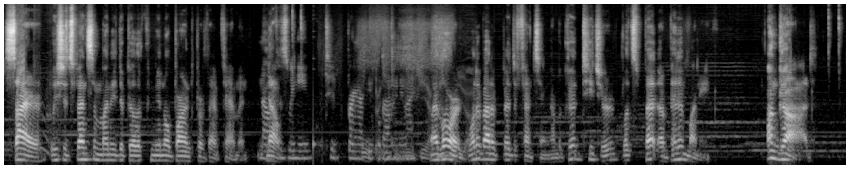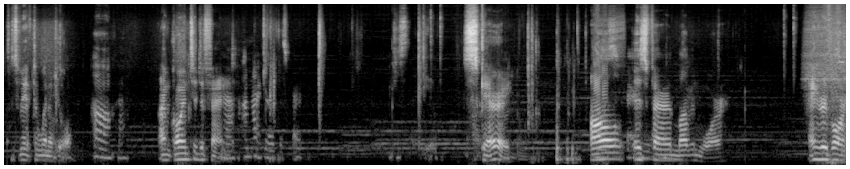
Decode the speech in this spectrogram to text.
Sire, we should spend some money to build a communal barn to prevent famine. No, No. because we need to bring our people down anyway. My lord, what about a bit of fencing? I'm a good teacher. Let's bet a bit of money. On God. Since we have to win a duel. Oh, okay. I'm going to defend. Yeah, I'm not good at this part. Just you. Scary. All fair is fair in love and war. Angry boy.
